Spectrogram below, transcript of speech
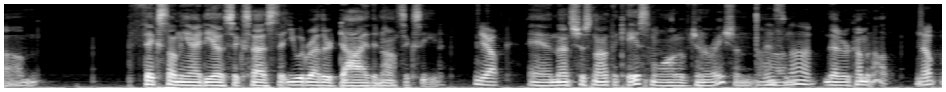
um, fixed on the idea of success that you would rather die than not succeed. Yeah. And that's just not the case in a lot of generation It's um, not. that are coming up Nope.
